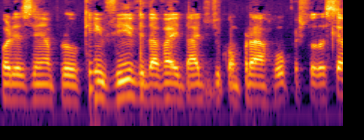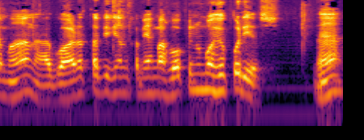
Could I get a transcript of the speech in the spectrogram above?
Por exemplo, quem vive da vaidade de comprar roupas toda semana, agora está vivendo com a mesma roupa e não morreu por isso. Né?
